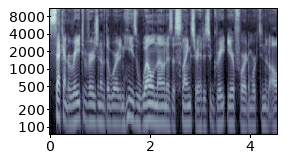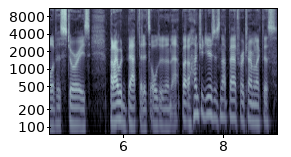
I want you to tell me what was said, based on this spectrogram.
second rate version of the word. And he's well known as a slangster. He had just a great ear for it and worked into all of his stories. But I would bet that it's older than that. But 100 years is not bad for a term like this.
